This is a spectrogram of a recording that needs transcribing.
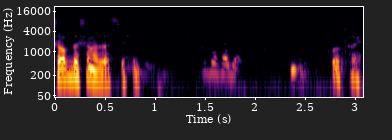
শব্দ শোনা যাচ্ছে শুধু। দেখা কোথায়?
